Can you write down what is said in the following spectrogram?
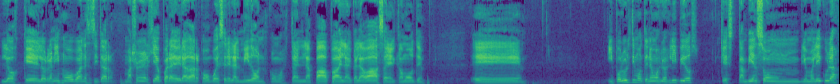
los que el organismo va a necesitar mayor energía para degradar, como puede ser el almidón, como está en la papa, en la calabaza, en el camote. Eh, y por último tenemos los lípidos, que también son biomoléculas,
